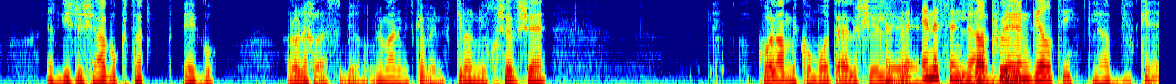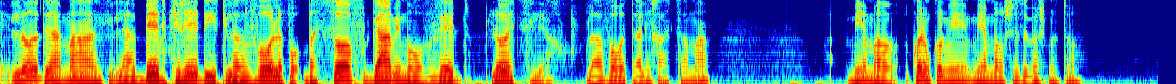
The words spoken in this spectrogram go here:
הרגיש לי שהיה בו קצת אגו. אני לא יודע איך להסביר למה אני מתכוון. כאילו, אני חושב ש... כל המקומות האלה של... כזה אה, innocent לאבד- proven guilty. לאב... כן, לא יודע מה, לאבד קרדיט, לבוא, לפה. בסוף, גם אם העובד לא הצליח לעבור את תהליך העצמה, מי אמר, קודם כל, מי, מי אמר שזה באשמתו?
